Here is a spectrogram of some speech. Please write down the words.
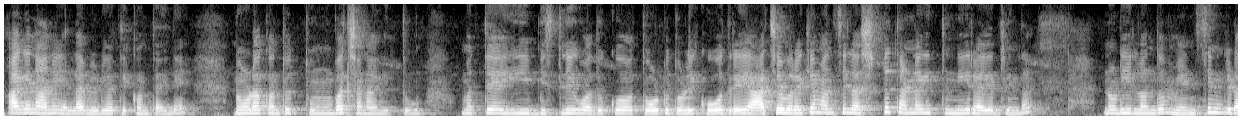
ಹಾಗೆ ನಾನು ಎಲ್ಲ ವೀಡಿಯೋ ತೆಕ್ಕೊತಾ ಇದ್ದೆ. ನೋಡೋಕ್ಕಂತೂ ತುಂಬ ಚೆನ್ನಾಗಿತ್ತು. ಮತ್ತು ಈ ಬಿಸಿಲಿಗೂ ಅದಕ್ಕೂ ತೋಟದೊಳಗೆ ಹೋದ್ರೆ ಆಚೆ ಬರೋಕ್ಕೆ ಮನಸ್ಸಿಲ್ಲ ಅಷ್ಟು ತಣ್ಣಗಿತ್ತು ನೀರು ಹಾಯೋದ್ರಿಂದ ನೋಡಿ, ಇಲ್ಲೊಂದು ಮೆಣಸಿನ ಗಿಡ.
